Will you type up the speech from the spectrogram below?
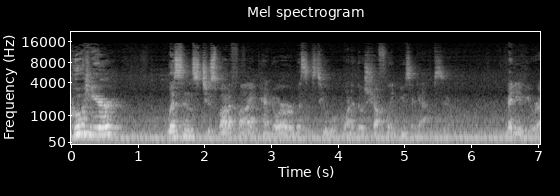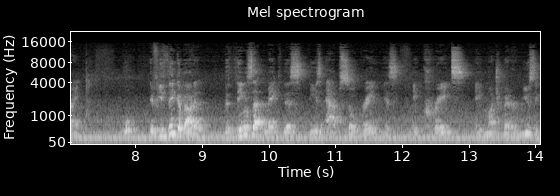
Who here listens to Spotify, Pandora, or listens to one of those shuffling music apps? Many of you, right? If you think about it, the things that make this these apps so great is it creates a much better music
